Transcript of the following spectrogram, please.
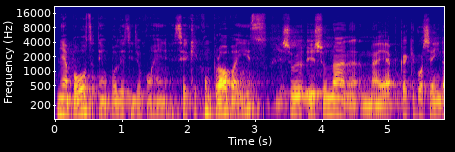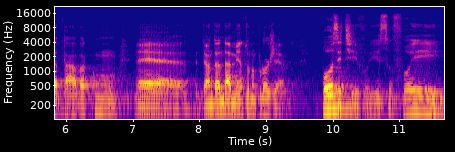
minha bolsa, tem um boletim de ocorrência que comprova isso. Isso, isso na, na época que você ainda estava com é, dando andamento no projeto. Positivo. Isso foi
